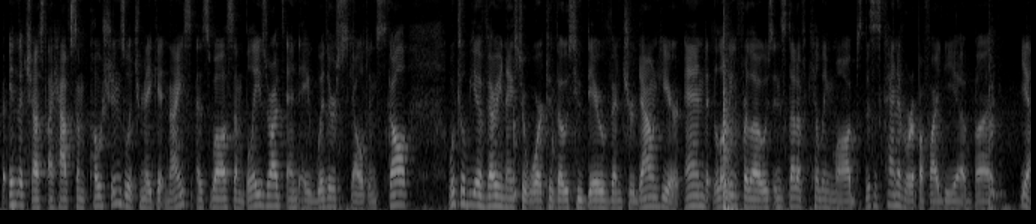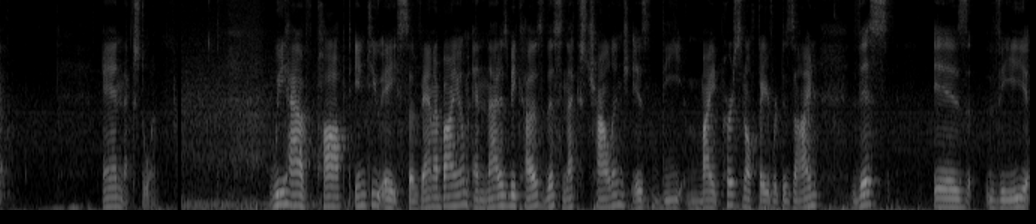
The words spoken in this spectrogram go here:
But in the chest, I have some potions, which make it nice, as well as some blaze rods and a wither skeleton skull, which will be a very nice reward to those who dare venture down here. And looking for those instead of killing mobs, this is kind of a rip-off idea, but yeah. And next one we have popped into a savanna biome and that is because this next challenge is the my personal favorite design this is the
